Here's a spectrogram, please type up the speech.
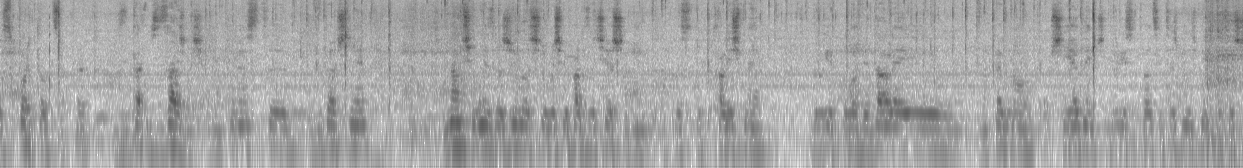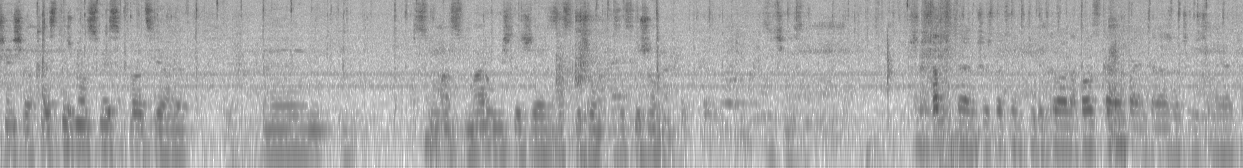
w sportowcach, tak? Zda, zdarza się. Natomiast e, widocznie nam się nie zdarzyło, z czego się bardzo cieszę. My po prostu pchaliśmy drugiej połowie dalej. Na pewno przy jednej czy drugiej sytuacji też mieliśmy trochę szczęścia. OKS też miał swoje sytuacje, ale summa summarum myślę, że zasłużone, zasłużone zwycięstwo. Krzysztof, Krzysztof Niemski, Wirtualna Polska. Panie trenerze, oczywiście najlepsze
